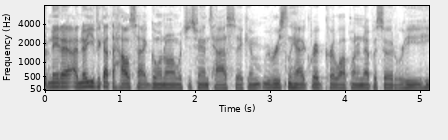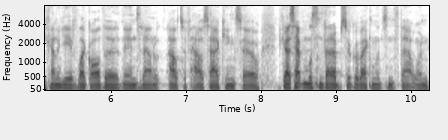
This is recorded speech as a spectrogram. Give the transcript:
Nate, I know you've got the house hack going on, which is fantastic. And we recently had Craig Curelop on an episode where he he kind of gave like all the, the ins and outs of house hacking. So, if you guys haven't listened to that episode, go back and listen to that one.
